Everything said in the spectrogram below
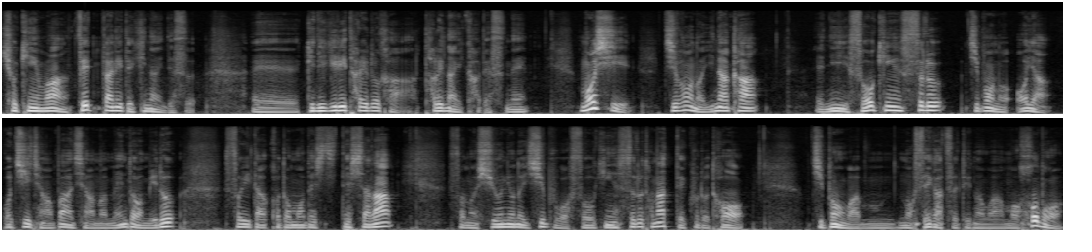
貯金は絶対にできないんです。えー、ギリギリ足りるか足りないかですね。もし自分の田舎に送金する自分の親、おじいちゃん、おばあちゃんの面倒を見る、そういった子供でしたら、その収入の一部を送金するとなってくると、自分はの生活っていうのはもうほぼ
